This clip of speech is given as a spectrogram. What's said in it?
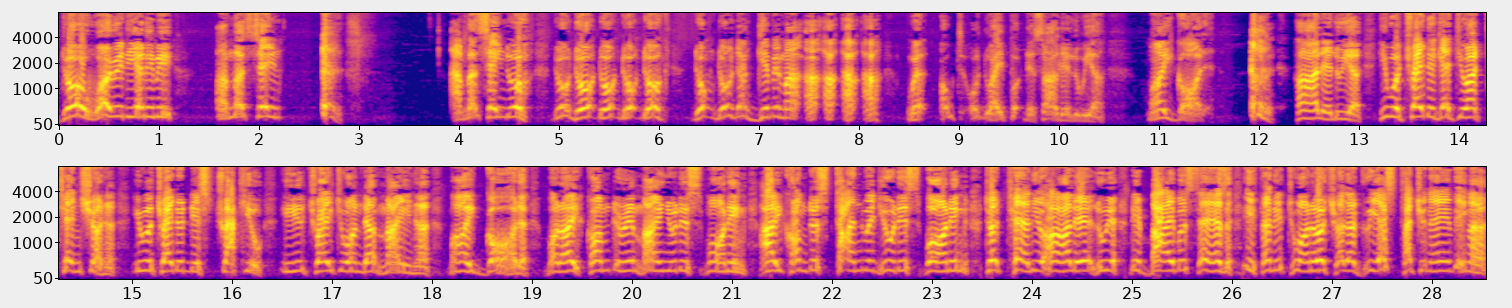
don't worry the enemy. I'm not saying I'm not saying don't don't don't don't don't don't don't, don't don't give him a, a, a, a well, how, how do I put this? Hallelujah. My God. Hallelujah. He will try to get your attention. He will try to distract you. He will try to undermine. My God. But I come to remind you this morning. I come to stand with you this morning to tell you, hallelujah. The Bible says, if any two on earth shall agree as touching anything, uh,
